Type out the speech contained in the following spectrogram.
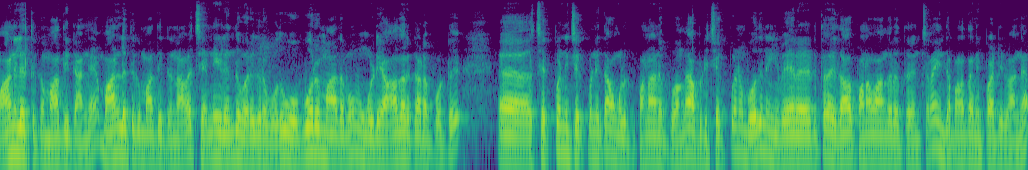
மாநிலத்துக்கு மாற்றிட்டாங்க மாநிலத்துக்கு மாற்றிட்டனால சென்னையிலேருந்து வருகிற போது ஒவ்வொரு மாதமும் உங்களுடைய ஆதார் கார்டை போட்டு செக் பண்ணி செக் பண்ணி தான் உங்களுக்கு பணம் அனுப்புவாங்க. அப்படி செக் பண்ணும்போது நீங்கள் வேறு இடத்துல ஏதாவது பணம் வாங்குறது இருந்துச்சுன்னா இந்த பணத்தை நிப்பாட்டிடுவாங்க.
